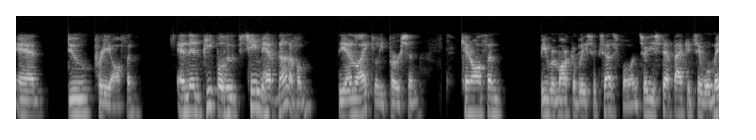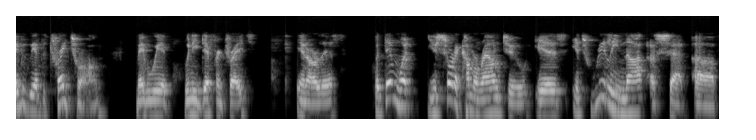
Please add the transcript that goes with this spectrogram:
And do pretty often. And then people who seem to have none of them, the unlikely person, can often be remarkably successful. And so you step back and say, well, maybe we have the traits wrong. Maybe we have, we need different traits in our list. But then what you sort of come around to is it's really not a set of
